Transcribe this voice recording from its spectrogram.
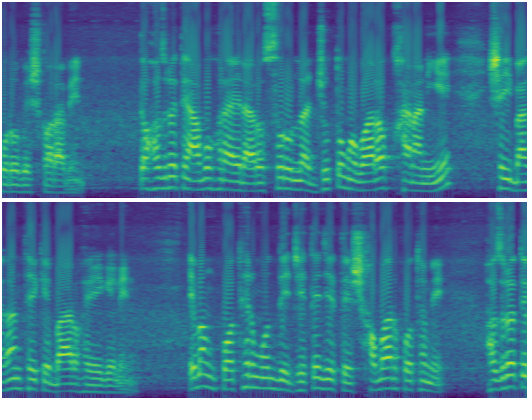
প্রবেশ করাবেন। তো হজরতে আবু হরাইরা রসরুল্লাহ জুতো মোবারক খানা নিয়ে সেই বাগান থেকে বার হয়ে গেলেন। এবং পথের মধ্যে যেতে যেতে সবার প্রথমে হজরতে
